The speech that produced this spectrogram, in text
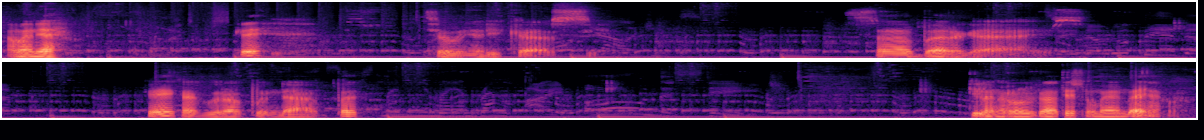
Aman ya? Oke. Jauhnya dikasih. Sabar guys. Oke Kagura pun dapat Gila ngeroll gratis lumayan banyak kok.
